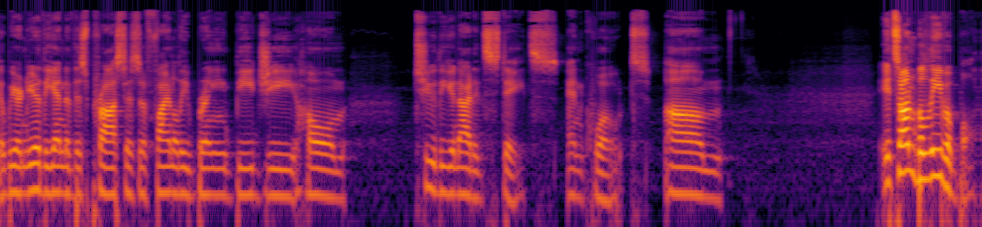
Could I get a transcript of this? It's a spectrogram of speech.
that we are near the end of this process of finally bringing BG home to the United States. End quote. Um, it's unbelievable.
